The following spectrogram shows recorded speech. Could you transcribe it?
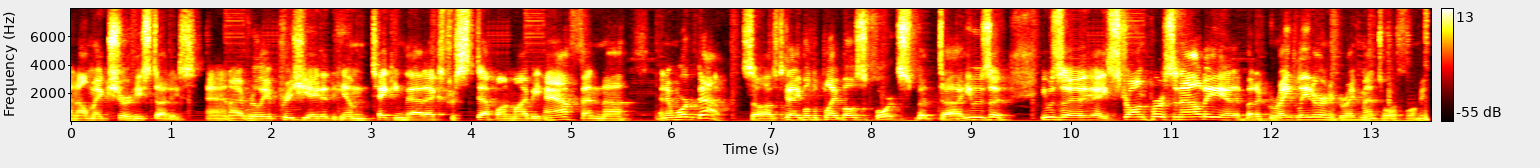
And I'll make sure he studies. And I really appreciated him taking that extra step on my behalf, and uh, and it worked out. So I was able to play both sports. But uh, he was a he was a, a strong personality, uh, but a great leader and a great mentor for me.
